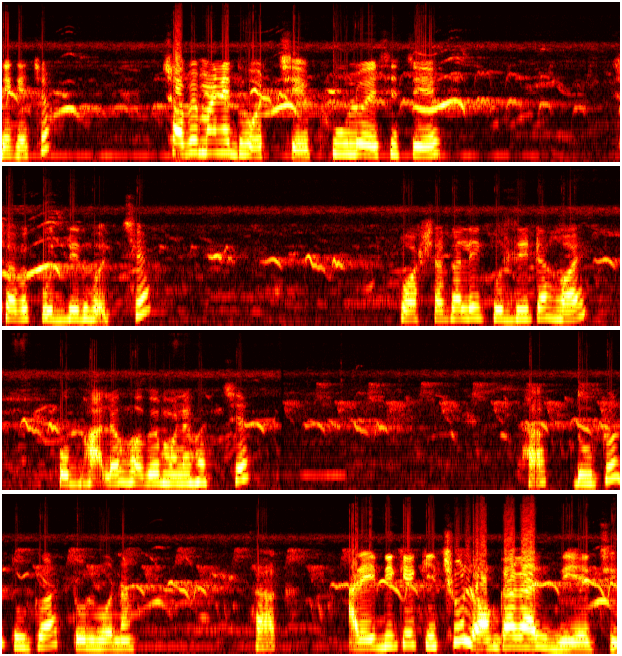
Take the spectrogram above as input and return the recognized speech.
দেখেছ? সবে মানে ধরছে, ফুলও এসেছে, সবে কুদ্রি ধরছে। বর্ষাকালেই কুদ্রিটা হয়, খুব ভালো হবে মনে হচ্ছে। থাক, দুটো দুটো আর তুলবো না। থাক, আর এদিকে কিছু লঙ্কা গাছ দিয়েছি।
